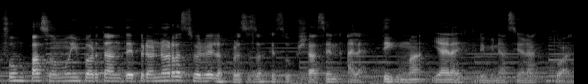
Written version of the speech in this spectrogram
fue un paso muy importante, pero no resuelve los procesos que subyacen al estigma y a la discriminación actual.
